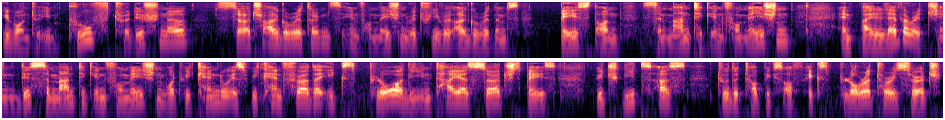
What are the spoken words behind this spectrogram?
we want to improve traditional search algorithms, information retrieval algorithms based on semantic information. And by leveraging this semantic information, what we can do is we can further explore the entire search space, which leads us to the topics of exploratory search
